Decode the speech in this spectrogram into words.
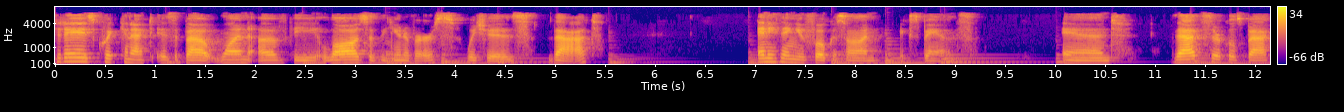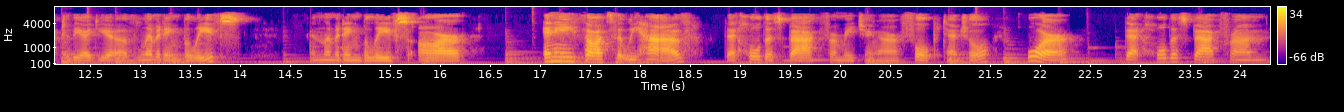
Today's Quick Connect is about one of the laws of the universe, which is that anything you focus on expands. And that circles back to the idea of limiting beliefs. And limiting beliefs are any thoughts that we have that hold us back from reaching our full potential or that hold us back from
